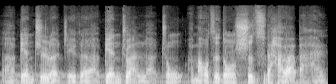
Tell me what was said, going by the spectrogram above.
啊编织了这个编撰了中毛泽东诗词的海外版，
